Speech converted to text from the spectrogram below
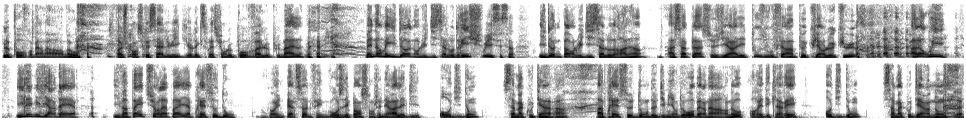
Le pauvre Bernard Arnault. Enfin, je pense que c'est à lui que l'expression le pauvre va le plus mal. Mais non, mais il donne, on lui dit salaud de riche. Oui, c'est ça. Il donne pas, on lui dit salaud de radin. À sa place, je dirais allez tous vous faire un peu cuire le cul. Alors oui, il est milliardaire. Il va pas être sur la paille après ce don. Quand une personne fait une grosse dépense, en général, elle dit Oh, dis donc, ça m'a coûté un rein. Après ce don de 10 millions d'euros, Bernard Arnault aurait déclaré Oh, dis donc, ça m'a coûté un ongle.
